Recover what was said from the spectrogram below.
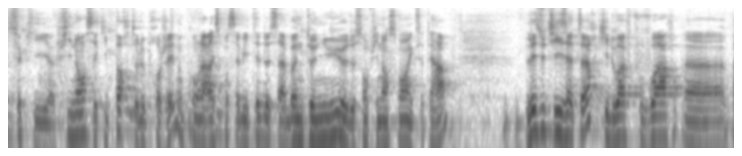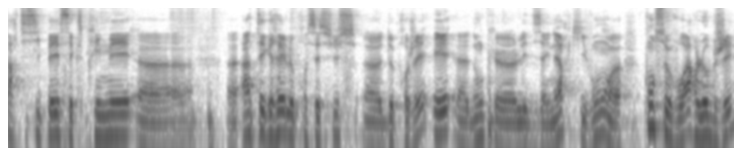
ceux qui financent et qui portent le projet, donc ont la responsabilité de sa bonne tenue, de son financement, etc les utilisateurs qui doivent pouvoir euh, participer, s'exprimer, euh, euh, intégrer le processus de projet et donc les designers qui vont concevoir l'objet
